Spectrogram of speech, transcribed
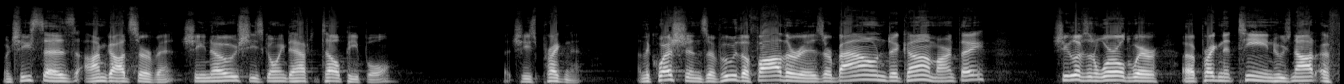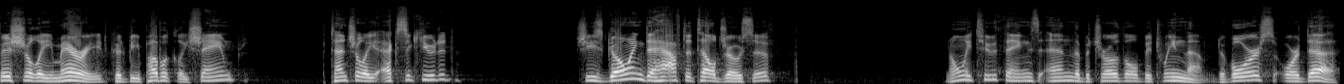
When she says, I'm God's servant, she knows she's going to have to tell people that she's pregnant. And the questions of who the father is are bound to come, aren't they? She lives in a world where a pregnant teen who's not officially married could be publicly shamed, potentially executed. She's going to have to tell Joseph, and only two things end the betrothal between them divorce or death.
